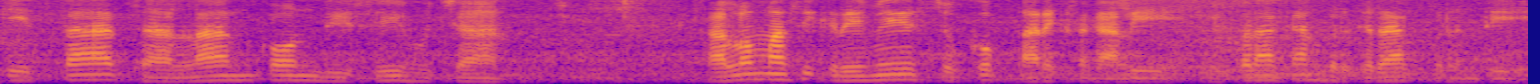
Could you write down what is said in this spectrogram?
kita jalan kondisi hujan kalau masih gerimis cukup tarik sekali. Wiper akan bergerak berhenti.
